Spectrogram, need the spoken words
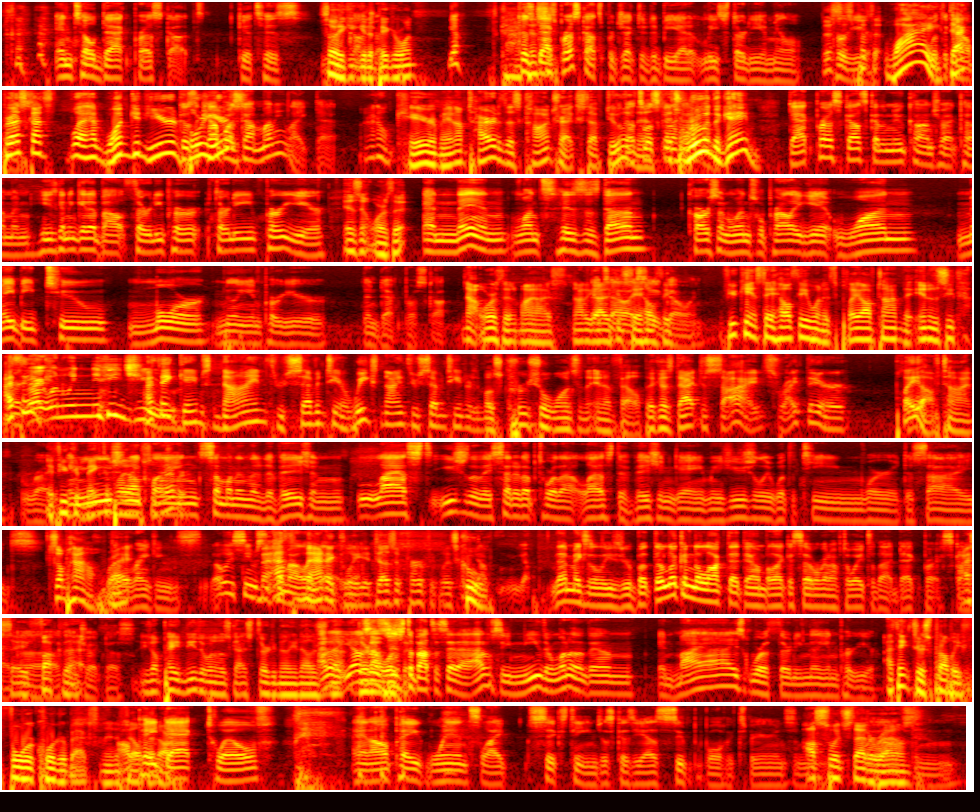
until Dak Prescott gets his. So he can get a bigger one. Yeah, because Dak is- Prescott's projected to be at at least thirty a mil This per is year. pathet- why Dak Cowboys. Prescott's what had one good year in Because four the Cowboys years. got money like that. I don't care, man. I'm tired of this contract stuff doing that's this. what's gonna it's happen. ruined the game. Dak Prescott's got a new contract coming. He's going to get about thirty per thirty per year, Isn't worth it. and then once his is done, Carson Wentz will probably get one, maybe two more million per year than Dak Prescott. Not worth it in my eyes. Not a guy that can stay healthy. going. If you can't stay healthy when it's playoff time, the end of the season, I think right when we need you. I think games nine through seventeen or weeks nine through seventeen are the most crucial ones in the NFL because that decides right there playoff time. Right. If you can you're make the playoffs, playing whatever. someone in the division last. Usually they set it up to where that last division game is usually with the team where it decides somehow, right? rankings. It always seems to come out like. Mathematically, yeah. it does it perfectly. It's cool. Yep. That makes it a little easier, but they're looking to lock that down. But like I said, we're gonna have to wait till that Dak Prescott. I say uh, fuck that. contract does. You don't pay neither one of those guys thirty million dollars. I, They're, don't, not, yeah, I was just it. about to say that. I don't see neither one of them in my eyes worth thirty million per year. I think there's probably four quarterbacks in the NFL. I'll pay that are. Dak twelve, and I'll pay Wentz like sixteen just because he has Super Bowl experience. And I'll switch that around.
